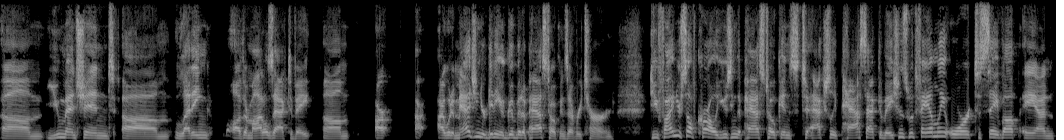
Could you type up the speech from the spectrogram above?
Um, you mentioned um, letting other models activate. Um, are, I would imagine you're getting a good bit of pass tokens every turn. Do you find yourself, Carl, using the pass tokens to actually pass activations with family, or to save up and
